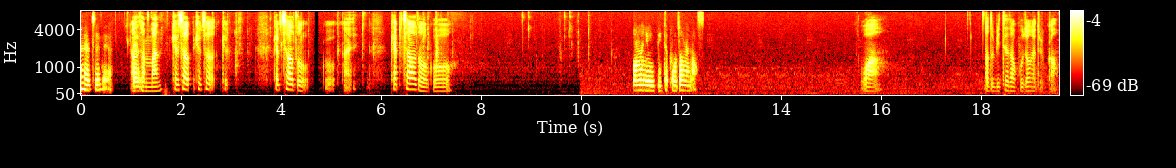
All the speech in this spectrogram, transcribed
해주세요. 아, 네. 잠만. 캡처, 캡처, 캡, 캡처 도구, 아니. 캡처 도구. 저는 여기 밑에 고정해놨어. 와. 나도 밑에다 고정해둘까?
